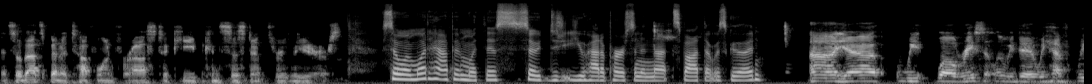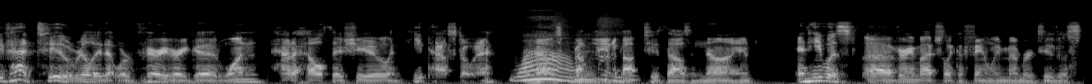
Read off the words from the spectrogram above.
And so that's been a tough one for us to keep consistent through the years. So, and what happened with this? So, did you, you had a person in that spot that was good? Uh, yeah, we well recently we did. We have we've had two really that were very very good. One had a health issue and he passed away. Wow. And that was probably in about 2009. And he was uh, very much like a family member to this.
